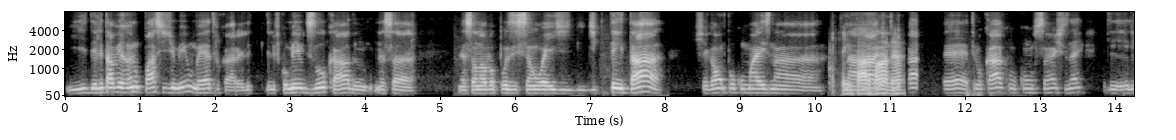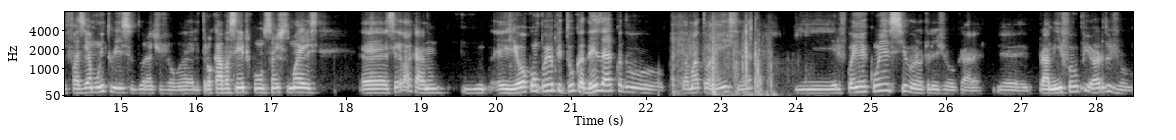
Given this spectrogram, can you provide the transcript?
e ele tava errando passes de meio metro, cara. Ele, ele ficou meio deslocado nessa, nessa nova posição aí de, de tentar chegar um pouco mais na. Tentar na área, armar, né? trocar, né? É, trocar com, com o Sanches, né? Ele, ele fazia muito isso durante o jogo, né? Ele trocava sempre com o Sanches, mas é, sei lá, cara, não, eu acompanho o Pituca desde a época do, da Matonense, né? E ele ficou irreconhecível naquele jogo, cara. É, para mim foi o pior do jogo.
